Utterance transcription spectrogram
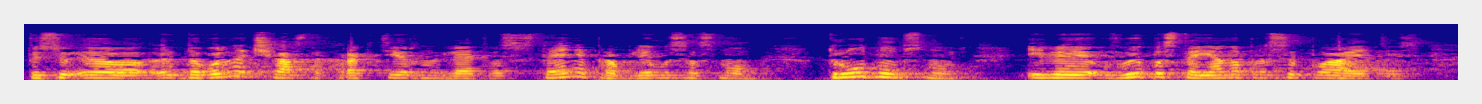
То есть э, довольно часто характерны для этого состояния проблемы со сном. Трудно уснуть, или вы постоянно просыпаетесь, Э,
